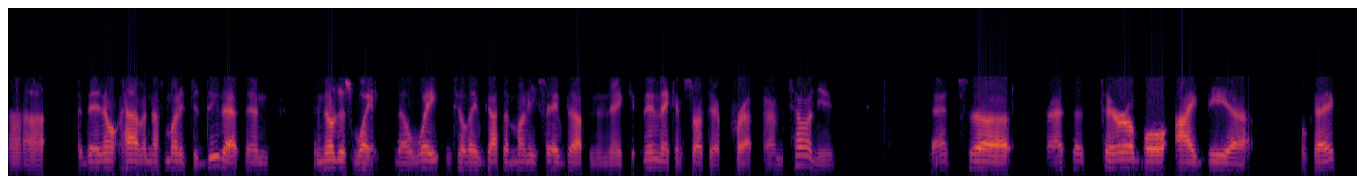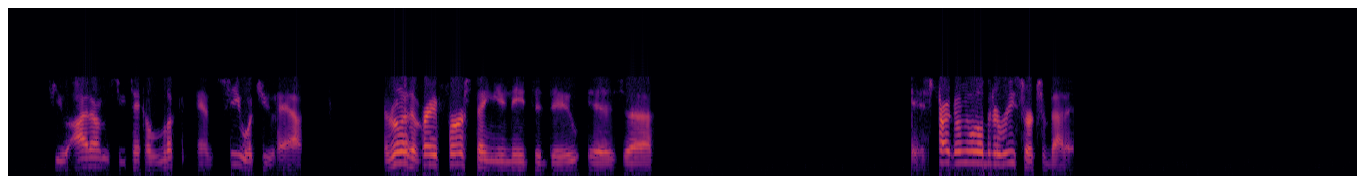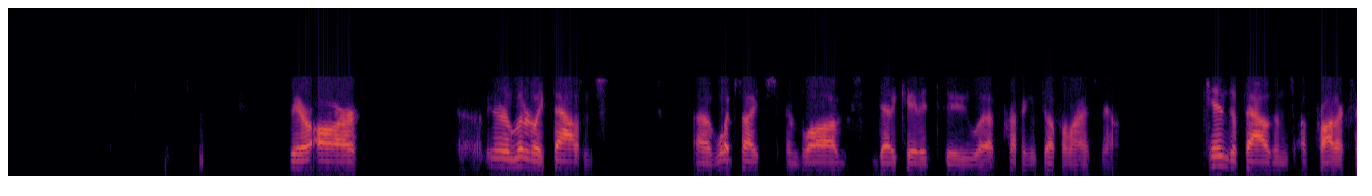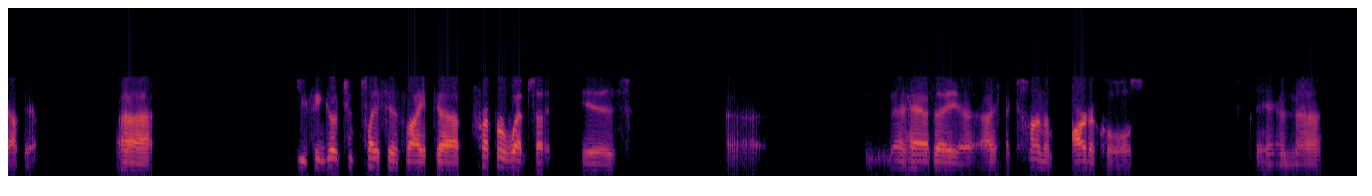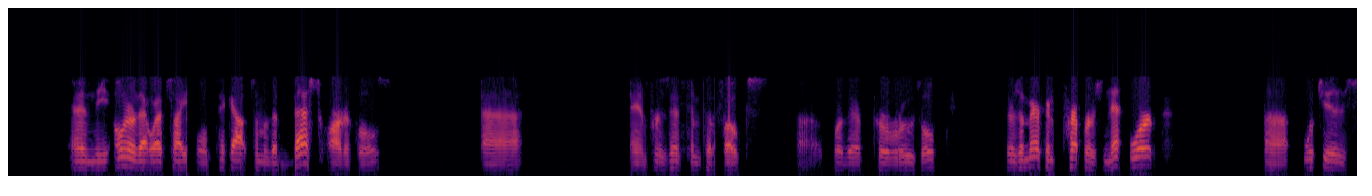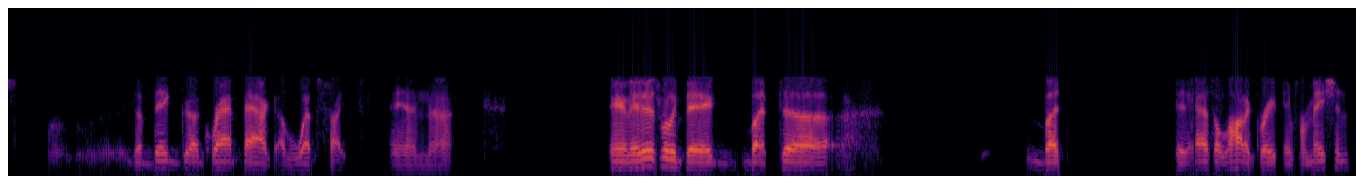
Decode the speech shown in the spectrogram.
Uh, they don't have enough money to do that, then and they'll just wait. They'll wait until they've got the money saved up, and then they can, then they can start their prep. And I'm telling you, that's uh, that's a terrible idea. Okay, a few items. You take a look and see what you have. And really, the very first thing you need to do is uh, start doing a little bit of research about it. There are uh, there are literally thousands of websites and blogs dedicated to uh, prepping and self-reliance now. Tens of thousands of products out there. Uh, you can go to places like uh, Prepper website is uh, that has a, a, a ton of articles and uh, and the owner of that website will pick out some of the best articles uh, and present them to folks uh, for their perusal. There's American Preppers Network, uh, which is the big uh, grab bag of websites, and uh, and it is really big, but uh, but it has a lot of great information.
